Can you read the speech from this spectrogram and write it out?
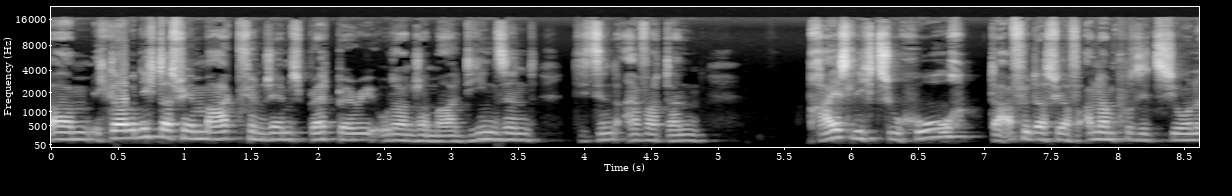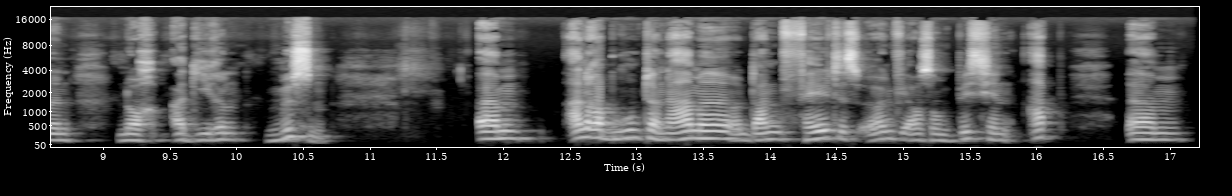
Ähm, ich glaube nicht, dass wir im Markt für einen James Bradbury oder einen Jamal Dean sind. Die sind einfach dann preislich zu hoch dafür, dass wir auf anderen Positionen noch agieren müssen. Ähm, anderer berühmter Name, und dann fällt es irgendwie auch so ein bisschen ab. Ähm,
